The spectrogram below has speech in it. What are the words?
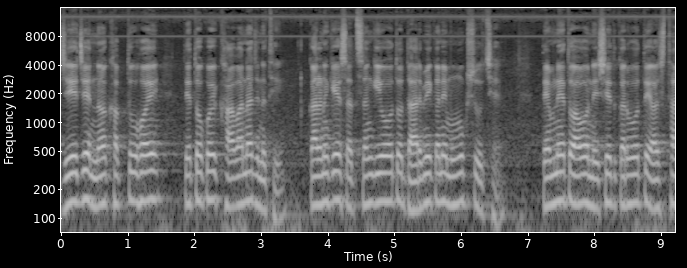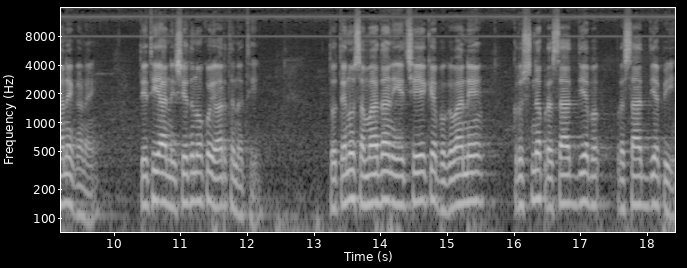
જે જે ન ખપતું હોય તે તો કોઈ ખાવાના જ નથી. કારણ કે સત્સંગીઓ તો ધાર્મિક અને મુમુક્ષુ છે. તેમને તો આવો નિષેધ કરવો તે અસ્થાને ગણાય. તેથી આ નિષેધનો કોઈ અર્થ નથી. તો તેનું સમાધાન એ છે કે ભગવાને કૃષ્ણ પ્રસાદ્ય પ્રસાદ્યપી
